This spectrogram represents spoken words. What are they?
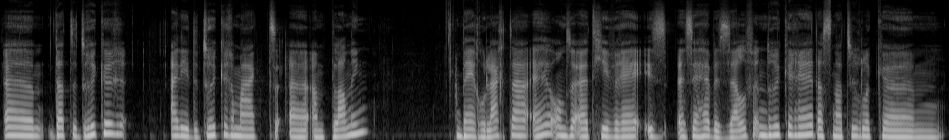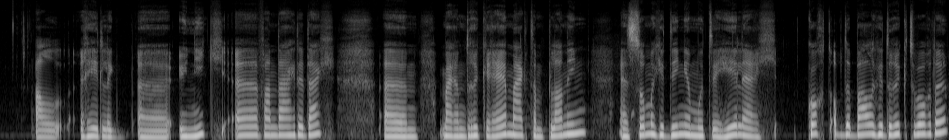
ehm, dat de drukker... Allee, de drukker maakt een planning. Bij Roularta, hè, onze uitgeverij, is, ze hebben zelf een drukkerij. Dat is natuurlijk ehm, al redelijk uniek vandaag de dag. Ehm, maar een drukkerij maakt een planning en sommige dingen moeten heel erg kort op de bal gedrukt worden.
